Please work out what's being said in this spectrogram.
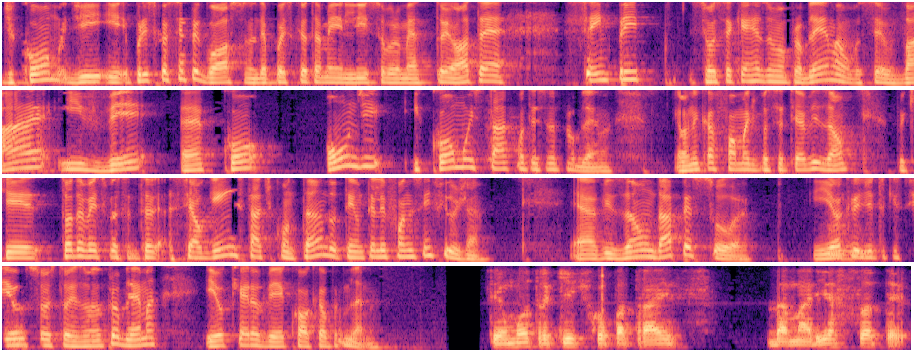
de como, de, por isso que eu sempre gosto, né? depois que eu também li sobre o método Toyota, é sempre, se você quer resolver um problema, você vai e vê é, com, onde e como está acontecendo o problema. É a única forma de você ter a visão, porque toda vez que você. Se alguém está te contando, tem um telefone sem fio já. É a visão da pessoa. E eu uhum. acredito que se eu só estou resolvendo o problema, eu quero ver qual que é o problema. Tem uma outra aqui que ficou para trás, da Maria Sutter.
